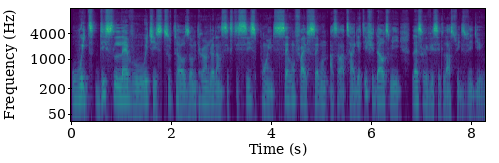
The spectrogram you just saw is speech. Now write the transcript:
with this level which is 2366.757 as our target. If you doubt me let's revisit last week's video.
